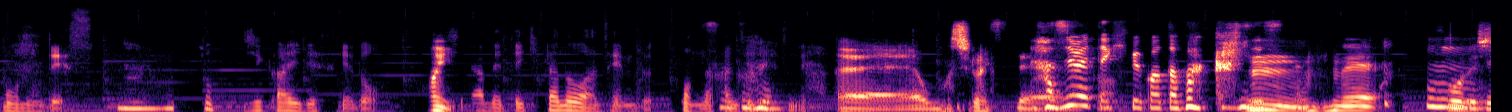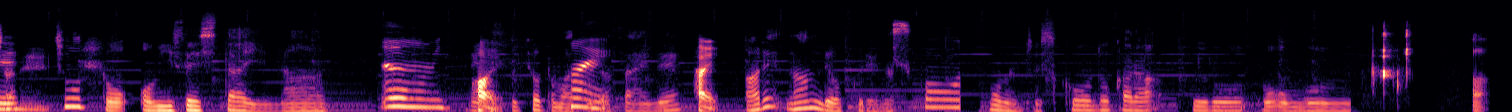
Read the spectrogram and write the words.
ものです。なるちょっと短いですけどはい。調べてきたのは全部こんな感じですね。えー、面白いですね。初めて聞くことばっかりでうした。ん。ね。うんそうでしたね。ちょっとお見せしたいな、ねうん。はいちょっと待ってくださいね。はい。あれ？なんで遅れない？すごい。そうなんです。コードから送ろうと思う。あ、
